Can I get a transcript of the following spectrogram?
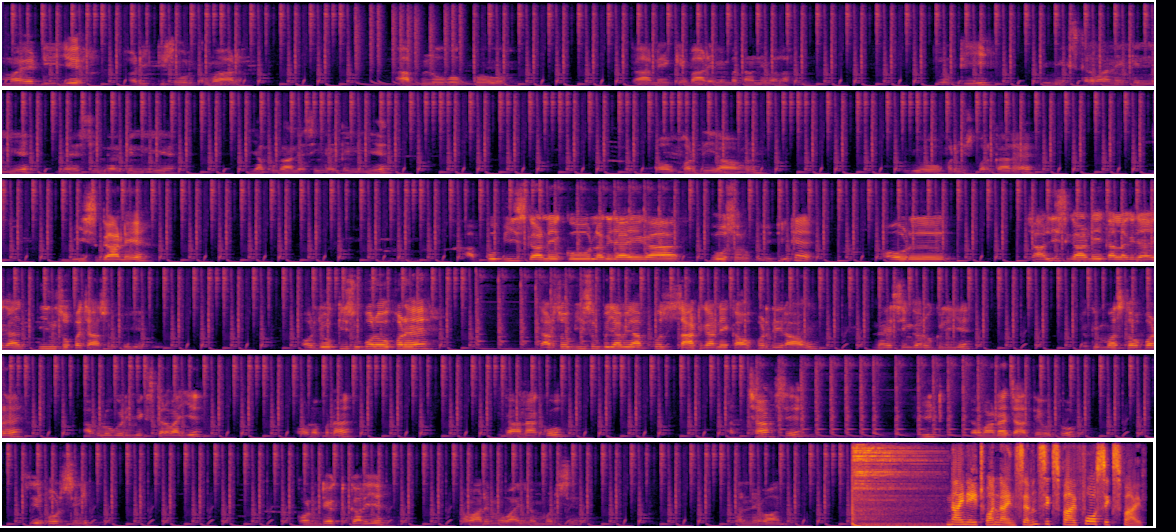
मैं डीजे हरि किशोर कुमार। आप लोगों को गाने के बारे में बताने वाला हूँ, जो कि मिक्स करवाने के लिए, नए सिंगर के लिए या पुराने सिंगर के लिए ऑफ़र दे रहा हूँ। जो ऑफ़र इस प्रकार है बीस गाने। आपको बीस गाने को लग जाएगा दो सौ रुपये, ठीक है? और चालीस गाने का लग जाएगा तीन सौ पचास रुपये। और जो कि सुपर ऑफ़र है, चार सौ बीस रुपया में आपको साठ गाने का ऑफ़र दे रहा हूँ नए सिंगरों के लिए, जो कि मस्त ऑफ़र है। आप लोग रिमिक्स करवाइए और अपना गाना को अच्छा से हिट करवाना चाहते हो तो सिर्फ़ और सिर्फ़ कांटेक्ट करिए हमारे मोबाइल नंबर से धन्यवाद nine eight one nine seven six five four six five.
